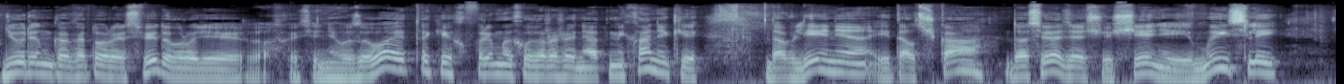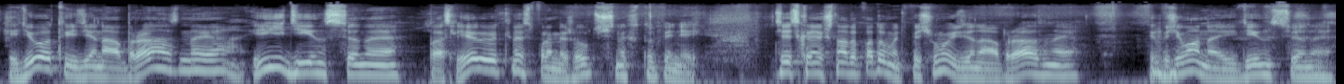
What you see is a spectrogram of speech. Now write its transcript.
Дюринга, которое с виду вроде так сказать, не вызывает таких прямых возражений от механики, давления и толчка до связи ощущений и мыслей идет единообразная и единственная последовательность промежуточных ступеней. Здесь, конечно, надо подумать, почему единообразная и почему она единственная.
